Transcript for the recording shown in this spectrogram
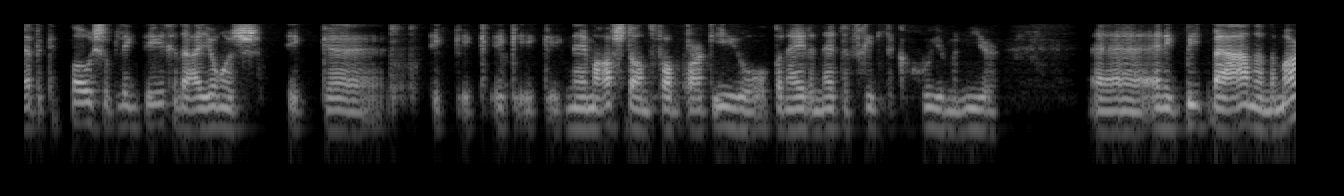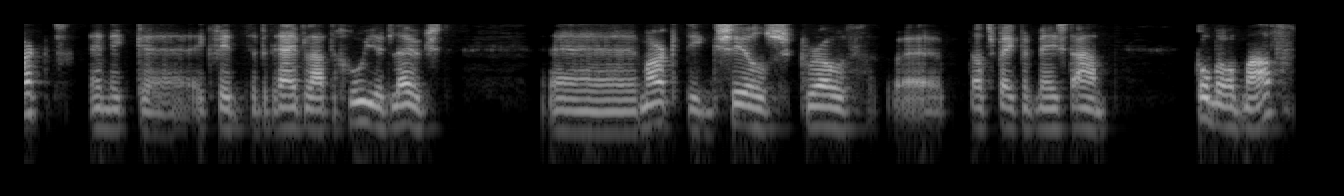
heb ik een post op LinkedIn gedaan. Jongens, ik, ik, ik, ik, ik, ik neem afstand van Park Eagle op een hele nette, vriendelijke, goede manier. Eh, en ik bied mij aan aan de markt. En ik, eh, ik vind bedrijven laten groeien het leukst. Eh, marketing, sales, growth, dat spreekt me het meest aan. Kom er op me af.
